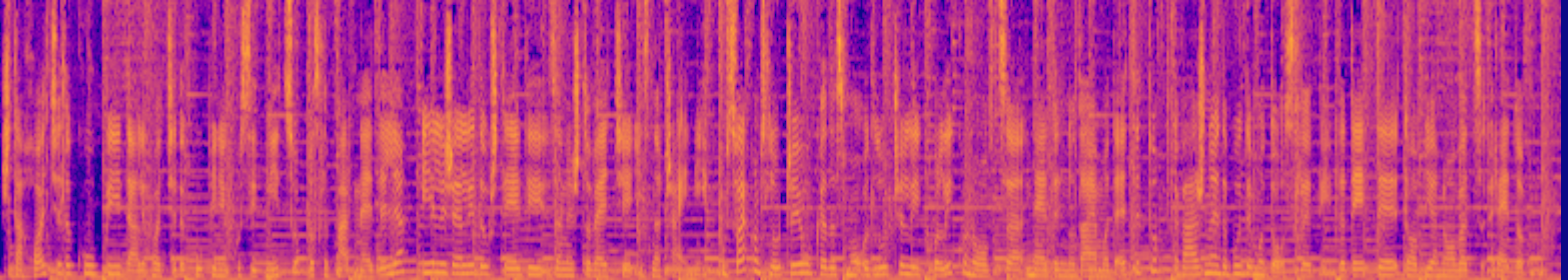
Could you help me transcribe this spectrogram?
šta hoće da kupi, da li hoće da kupi neku sitnicu posle par nedelja ili želi da uštedi za nešto veće i značajnije. U svakom slučaju, kada smo odlučili koliko novca nedeljno dajemo detetu, važno je da budemo dosledni, da dete dobija novac redovno.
